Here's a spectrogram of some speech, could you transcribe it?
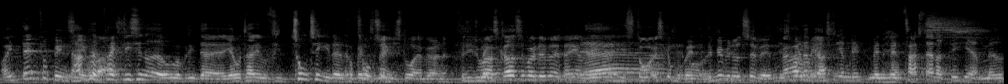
Og i den forbindelse, Nej, jeg vil faktisk lige sige noget, fordi der, jeg vil tage fordi to ting i den forbindelse med ting. historiebøgerne. fordi du har skrevet til mig i løbet af dagen om Ja, det her historiske det moment. Det bliver vi nødt til at vende. Det spiller vi også lige om lidt. Men, men først er der det her med,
